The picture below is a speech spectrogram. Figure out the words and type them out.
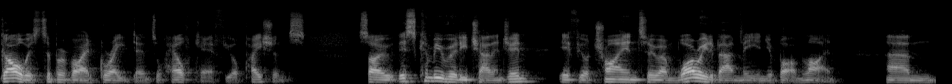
goal is to provide great dental health care for your patients. So this can be really challenging if you're trying to and worried about meeting your bottom line. Um,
